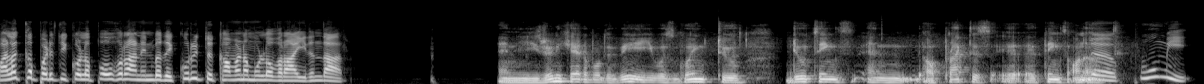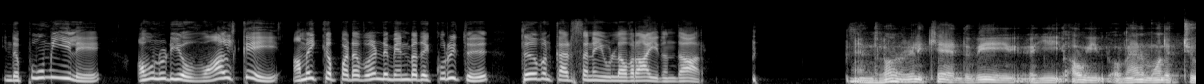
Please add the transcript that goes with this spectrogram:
பழக்கப்படுத்திக் கொள்ளப் போகிறான் என்பதை குறித்து கவனம் உள்ளவராயிருந்தார் And he really cared about the way he was going to do things and or practice uh, uh, things on இந்த earth. பூமி இந்த பூமியிலே அவனுடைய வாழ்க்கை அமைக்கப்பட வேண்டும் என்பதை குறித்து தேவன் கர்சனை உள்ளவராயிருந்தார் And the Lord really cared the way he, how he, Adam wanted to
